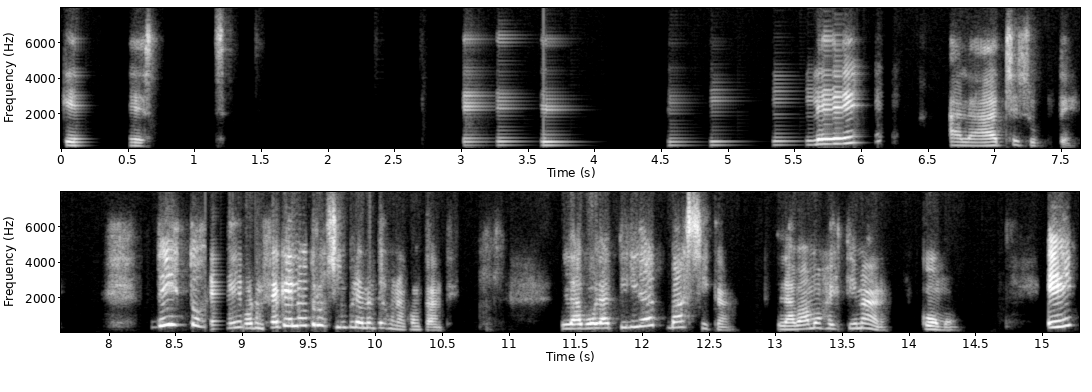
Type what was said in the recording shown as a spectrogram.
que es L a la H sub T. De esto, por que el otro simplemente es una constante. La volatilidad básica la vamos a estimar como E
